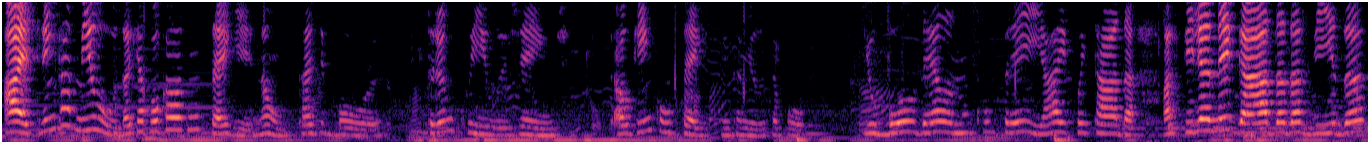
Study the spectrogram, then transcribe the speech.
Ah, é 30 mil. Daqui a pouco ela consegue. Não, tá de boa. Tranquilo, gente. Alguém consegue 30 mil daqui a pouco. E o bolo dela não comprei. Ai, coitada. A filha negada da vida.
